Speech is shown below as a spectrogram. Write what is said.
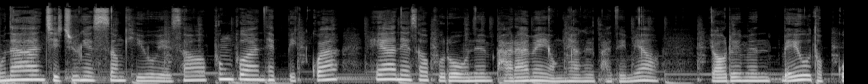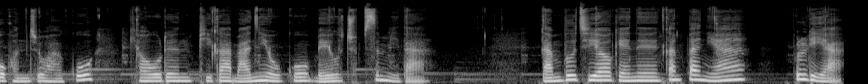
온화한 지중해성 기후에서 풍부한 햇빛과 해안에서 불어오는 바람의 영향을 받으며 여름은 매우 덥고 건조하고 겨울은 비가 많이 오고 매우 춥습니다. 남부 지역에는 깜파니아, 폴리아,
